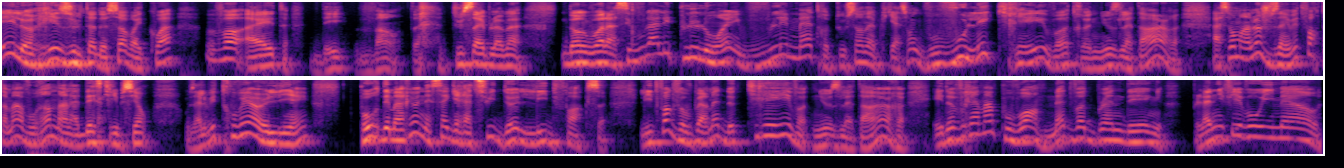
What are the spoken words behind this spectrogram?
et le résultat de ça va être quoi? Va être des ventes, tout simplement. Donc voilà, si vous voulez aller plus loin et vous voulez mettre tout ça en application que vous voulez créer votre newsletter, à ce moment-là, je vous invite fortement à vous rendre dans la description. Vous allez trouver un lien pour démarrer un essai gratuit de LeadFox. LeadFox va vous permettre de créer votre newsletter et de vraiment pouvoir mettre votre branding, planifier vos emails,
